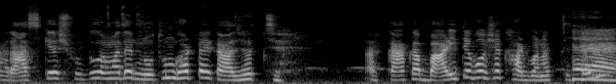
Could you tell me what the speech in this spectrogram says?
আর আজকে শুধু আমাদের নতুন ঘরটায় কাজ হচ্ছে। আর কাকা বাড়িতে বসে খাট বানাচ্ছে? হ্যাঁ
